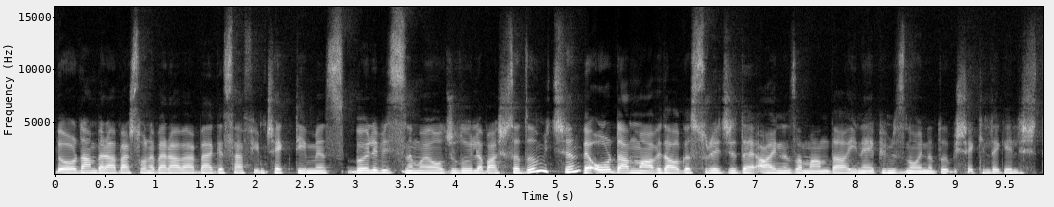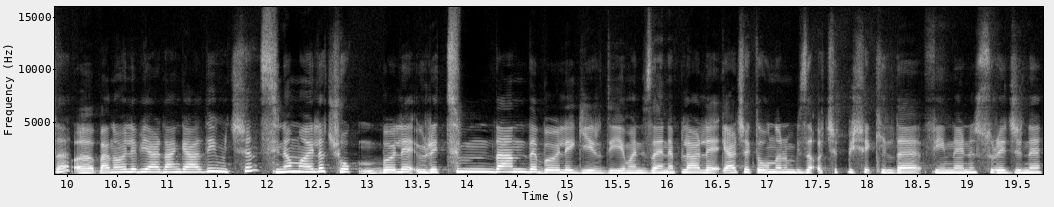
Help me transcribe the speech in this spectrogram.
ve oradan beraber sonra beraber belgesel film çektiğimiz böyle bir sinema yolculuğuyla başladığım için ve oradan Mavi Dalga süreci de aynı zamanda yine hepimizin oynadığı bir şekilde gelişti. Ee, Ben öyle bir yerden geldiğim için sinemayla çok böyle üretimden de böyle girdiğim hani Zeynep'lerle gerçekten onların bize açık bir şekilde filmlerinin sürecini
